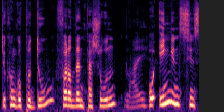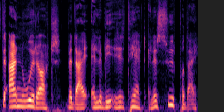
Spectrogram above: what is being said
du kan gå på do foran den personen, Nei. og ingen syns det er noe rart ved deg eller blir irritert eller sur på deg.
